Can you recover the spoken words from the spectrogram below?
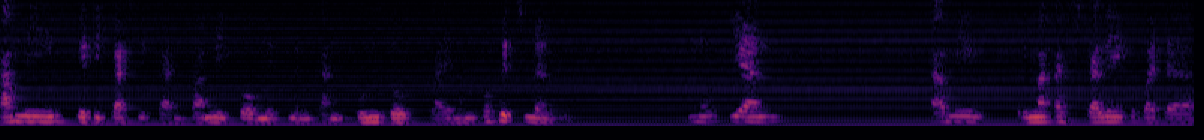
kami dedikasikan, kami komitmenkan untuk pelayanan COVID-19. Kemudian kami terima kasih sekali kepada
